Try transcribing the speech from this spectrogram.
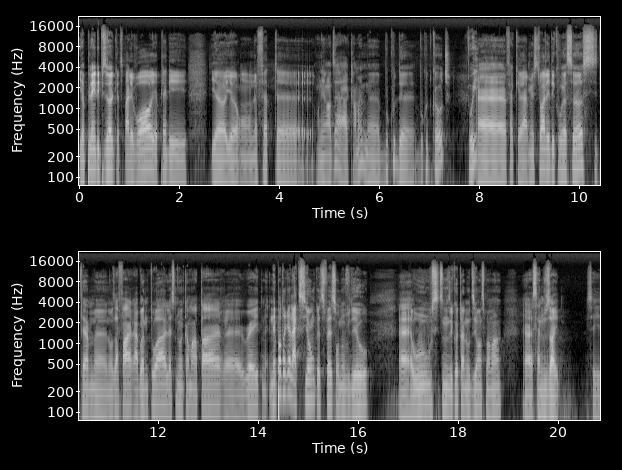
il y a plein d'épisodes que tu peux aller voir. Il y a plein des. y a- y a- on a fait. on est rendu à quand même beaucoup de, beaucoup de coachs. Oui. Euh, fait que amuse-toi à aller découvrir ça. Si tu aimes nos affaires, abonne-toi, laisse-nous un commentaire, euh, rate, n'importe quelle action que tu fais sur nos vidéos euh, ou si tu nous écoutes en audio en ce moment, euh, ça nous aide. C'est-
